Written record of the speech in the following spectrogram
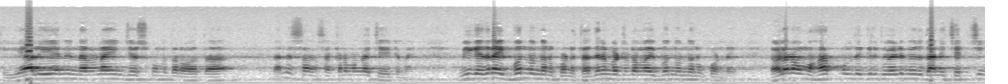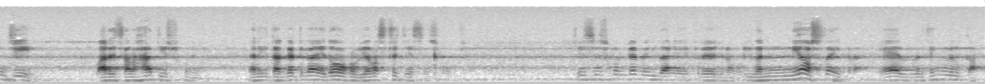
చేయాలి అని నిర్ణయం చేసుకున్న తర్వాత దాన్ని స- సక్రమంగా చేయటమే. మీకు ఏదైనా ఇబ్బంది ఉందనుకోండి తదిన పెట్టడంలో ఇబ్బంది ఉందనుకోండి ఎవరైనా మహాత్ముల దగ్గరికి వెళ్ళి మీరు దాన్ని చర్చించి వారి సలహా తీసుకుని దానికి తగ్గట్టుగా ఏదో ఒక వ్యవస్థ చేసేసుకోవచ్చు. చేసేసుకుంటే మీకు దాని ప్రయోజనం ఇవన్నీ వస్తాయి ఇక్కడ. ఎవ్రీథింగ్ విల్ కమ్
